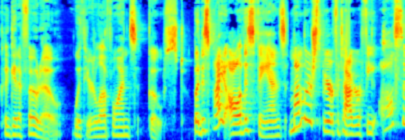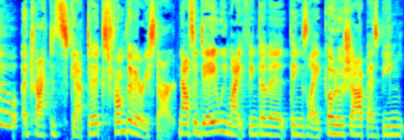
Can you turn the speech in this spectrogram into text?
could get a photo with your loved one's ghost. But despite all of his fans, Mumler's spirit photography also attracted skeptics from the very start. Now, today we might think of it things like Photoshop as being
